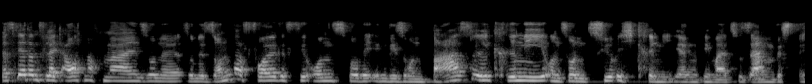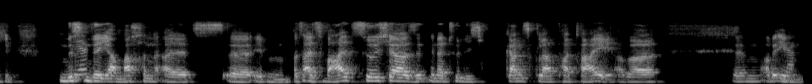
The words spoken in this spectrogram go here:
Das wäre dann vielleicht auch nochmal so eine, so eine Sonderfolge für uns, wo wir irgendwie so ein Basel-Krimi und so ein Zürich-Krimi irgendwie mal zusammen besprechen. Müssen wir ja machen als äh, eben, also als Wahlzürcher sind wir natürlich ganz klar Partei, aber, ähm, aber Ja, eben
